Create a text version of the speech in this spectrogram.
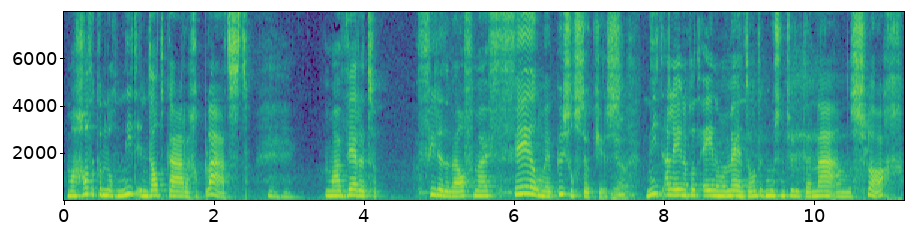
maar had ik hem nog niet in dat kader geplaatst. Maar werd het, vielen er wel voor mij veel meer puzzelstukjes. Ja. Niet alleen op dat ene moment, want ik moest natuurlijk daarna aan de slag.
